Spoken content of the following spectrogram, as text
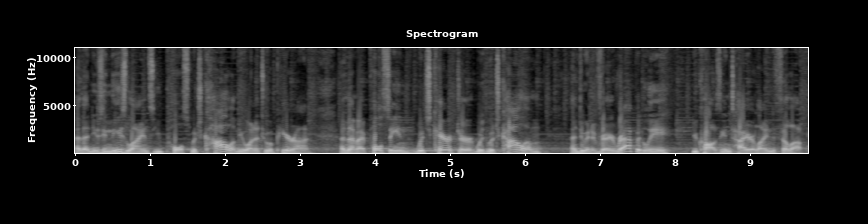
and then using these lines, you pulse which column you want it to appear on. And then by pulsing which character with which column, and doing it very rapidly, you cause the entire line to fill up.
